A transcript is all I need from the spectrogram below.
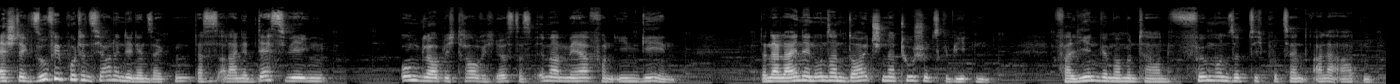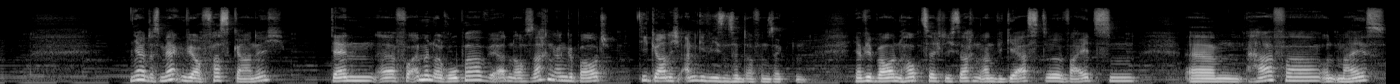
Es steckt so viel Potenzial in den Insekten, dass es alleine deswegen unglaublich traurig ist, dass immer mehr von ihnen gehen. Denn alleine in unseren deutschen Naturschutzgebieten verlieren wir momentan 75% aller Arten. Ja, das merken wir auch fast gar nicht, denn äh, vor allem in Europa werden auch Sachen angebaut, die gar nicht angewiesen sind auf Insekten. Ja, wir bauen hauptsächlich Sachen an wie Gerste, Weizen, ähm, Hafer und Mais.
